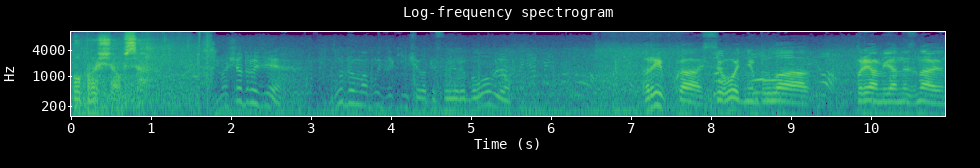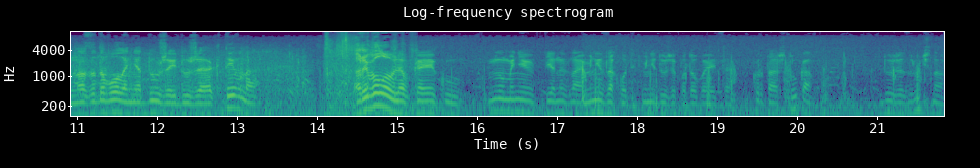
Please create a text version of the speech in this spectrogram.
попрощався. Ну що, друзі, буду, мабуть, закінчувати свою риболовлю. Рибка сьогодні була прям, я не знаю, на задоволення дуже і дуже активна. Риболовля в каяку. Ну мені, я не знаю, мені заходить, мені дуже подобається. Крута штука, дуже зручно,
